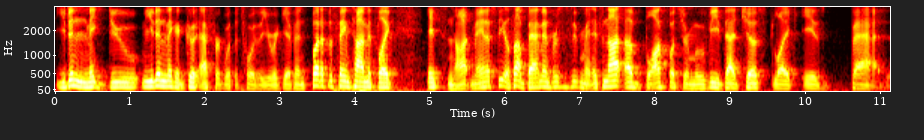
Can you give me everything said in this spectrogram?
you didn't make do you didn't make a good effort with the toys that you were given. But at the same time, it's like it's not Man of Steel. It's not Batman versus Superman. It's not a blockbuster movie that just like is bad,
